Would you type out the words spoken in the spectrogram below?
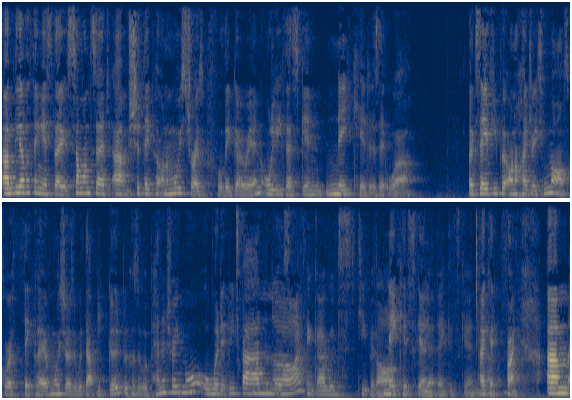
Um, the other thing is though, someone said, um, should they put on a moisturizer before they go in, or leave their skin naked, as it were? Like, say, if you put on a hydrating mask or a thick layer of moisturizer, would that be good because it would penetrate more, or would it be bad because? No, I think I would keep it off. Naked skin. Yeah, naked skin. yeah. Okay, fine. Um,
